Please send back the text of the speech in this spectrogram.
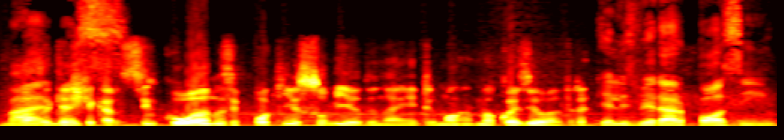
Mas, Mas que eles ficaram cinco anos e pouquinho sumido, né? Entre uma, uma coisa e outra. que eles viraram pozinho.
